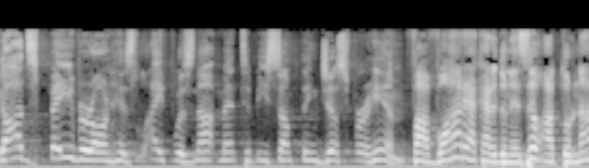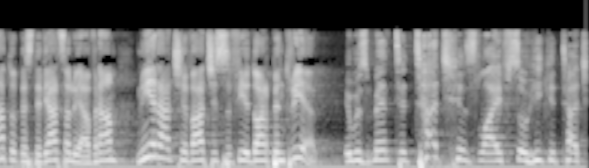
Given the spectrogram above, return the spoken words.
God's favor on his life was not meant to be something just for him. Favoarea care Dumnezeu a turnat-o peste viața lui Avram nu era ceva ce să fie doar pentru el. It was meant to touch his life so he could touch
